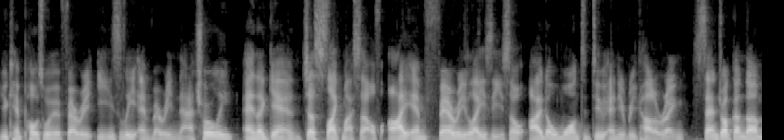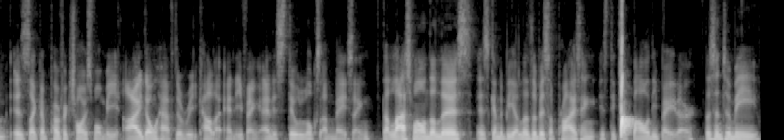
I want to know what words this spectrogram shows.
you can pose with it very easily and very naturally. And again, just like myself, I am very lazy, so I don't want to do any recoloring. Sandrock Gundam is like a perfect choice for me. I don't have to recolor anything and it still looks amazing. The last one on the list is going to be a little bit surprising is the Galbaldy Beta. Listen to me,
